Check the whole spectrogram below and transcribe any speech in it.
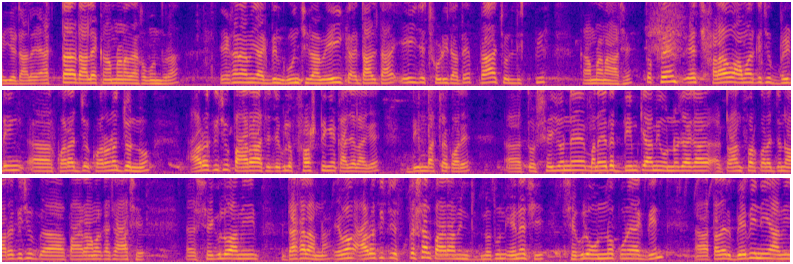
এই যে ডালে, একটা ডালে কামড়ানা দেখো বন্ধুরা। এখানে আমি একদিন গুনছিলাম, এই ডালটা, এই যে ছড়িটাতে প্রায় চল্লিশ পিস কামড়ানা আছে। তো ফ্রেন্ডস এছাড়াও আমার কিছু ব্রিডিং করার করানোর জন্য আরও কিছু পায়রা আছে যেগুলো ফ্রস্টিংয়ে কাজে লাগে, ডিম বাচ্চা করে। তো সেই জন্যে মানে এদের ডিমকে আমি অন্য জায়গায় ট্রান্সফার করার জন্য আরও কিছু পায়রা আমার কাছে আছে। সেগুলো আমি দেখালাম না। এবং আরও কিছু স্পেশাল পায়রা আমি নতুন এনেছি, সেগুলো অন্য কোনো একদিন তাদের বেবি নিয়ে আমি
